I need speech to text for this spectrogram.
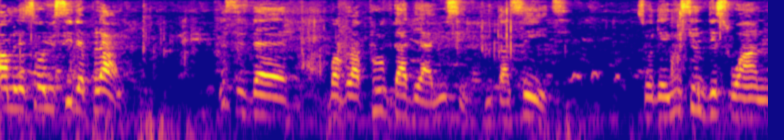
Family, so you see the plan. This is the burglar proof that they are using. You can see it. So they're using this one,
